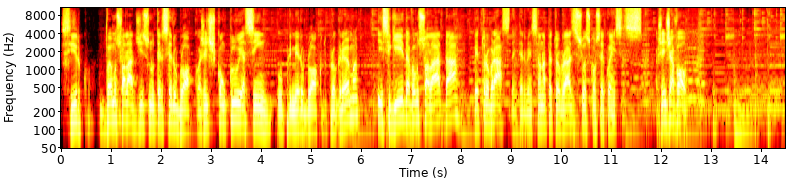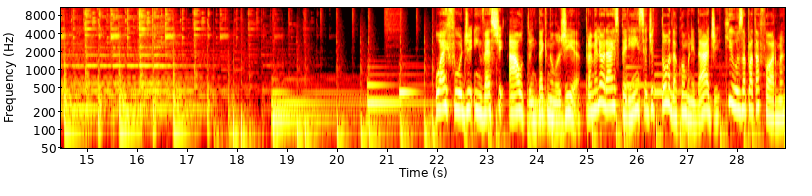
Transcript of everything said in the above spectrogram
circo. Vamos falar disso no terceiro bloco. A gente conclui assim o primeiro bloco do programa. Em seguida, vamos falar da Petrobras, da intervenção na Petrobras e suas consequências. A gente já volta. O iFood investe alto em tecnologia para melhorar a experiência de toda a comunidade que usa a plataforma.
